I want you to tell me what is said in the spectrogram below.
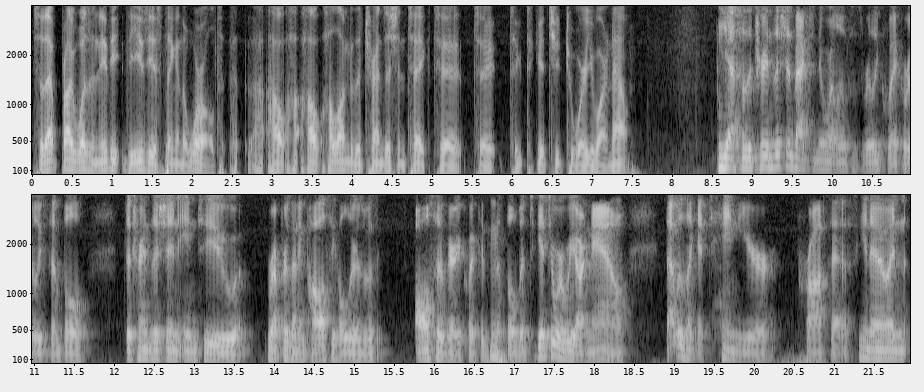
So that probably wasn't the, the easiest thing in the world. How how how long did the transition take to to to to get you to where you are now? Yeah, so the transition back to New Orleans was really quick, really simple the transition into representing policyholders was also very quick and hmm. simple. But to get to where we are now, that was like a 10 year process, you know, and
